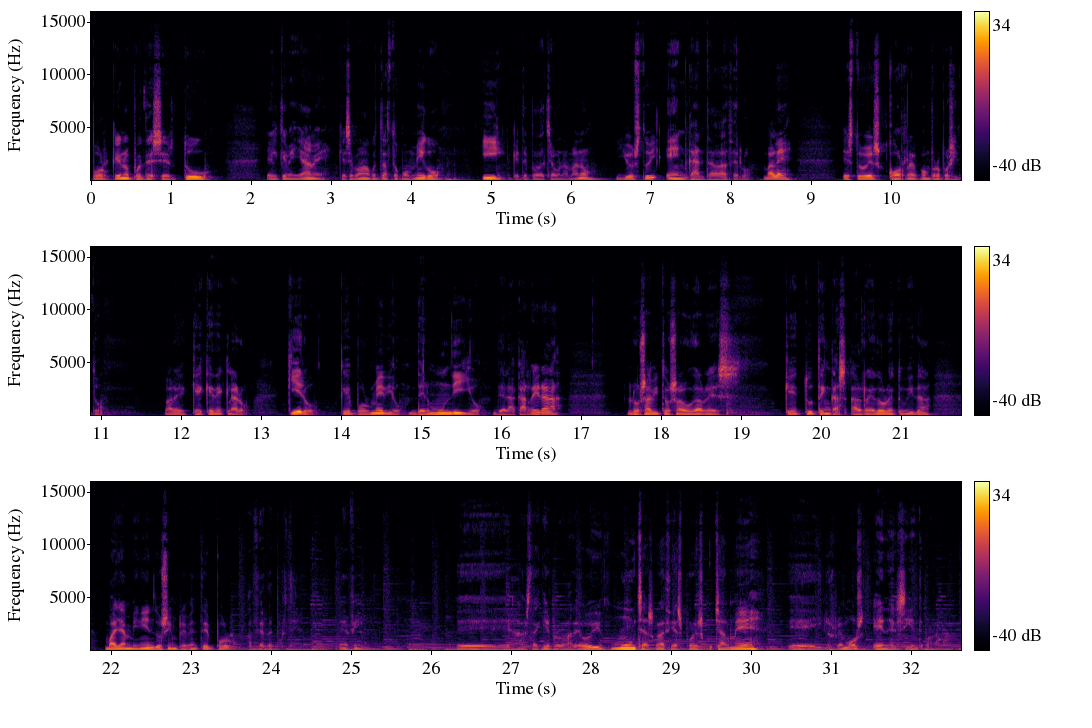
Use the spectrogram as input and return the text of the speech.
¿Por qué no puedes ser tú el que me llame, que se ponga en contacto conmigo y que te pueda echar una mano? Yo estoy encantado de hacerlo, ¿vale? Esto es correr con propósito, ¿vale? Que quede claro. Quiero que por medio del mundillo de la carrera, los hábitos saludables que tú tengas alrededor de tu vida vayan viniendo simplemente por hacer deporte. En fin, eh, hasta aquí el programa de hoy. Muchas gracias por escucharme eh, y nos vemos en el siguiente programa.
